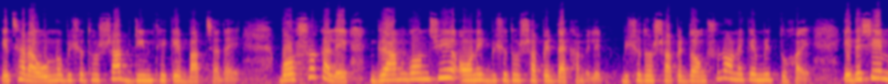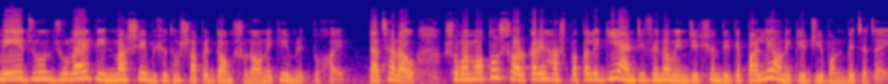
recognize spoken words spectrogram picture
এছাড়া অন্য বিষধর সাপ ডিম থেকে বাচ্চা দেয়। বর্ষাকালে গ্রামগঞ্জে অনেক বিষধর সাপের দেখা মেলে। বিষধর সাপের দংশনে অনেকের মৃত্যু হয়। এদেশে মে, জুন, জুলাই তিন মাসে বিষধর সাপের দংশনে অনেকেই মৃত্যু হয়। তাছাড়াও সময় মতো সরকারি হাসপাতালে গিয়ে অ্যান্টিভেনম ইনজেকশন দিতে পারলে অনেকের জীবন বেঁচে যায়।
